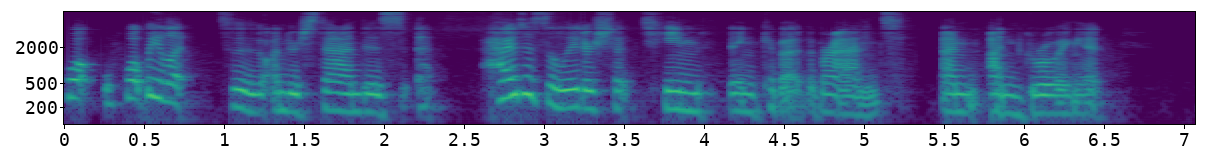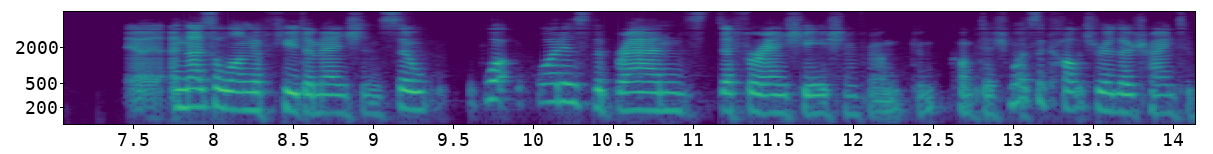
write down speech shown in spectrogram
what, what we like to understand is how does the leadership team think about the brand and, and growing it? Uh, and that's along a few dimensions. So, what what is the brand's differentiation from com- competition? What's the culture they're trying to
